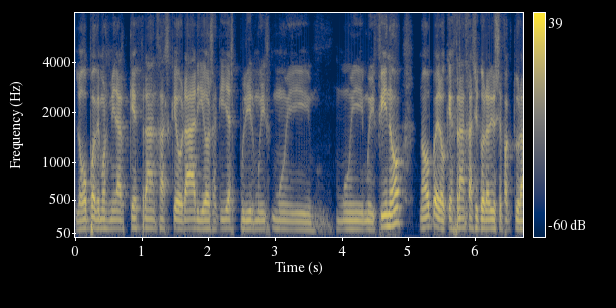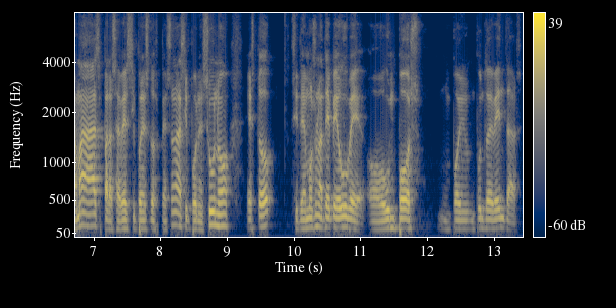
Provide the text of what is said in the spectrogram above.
Luego podemos mirar qué franjas, qué horarios, aquí ya es pulir muy, muy, muy, muy fino, ¿no? Pero qué franjas y qué horarios se factura más para saber si pones dos personas, si pones uno. Esto, si tenemos una TPV o un POS, un, punto de ventas,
